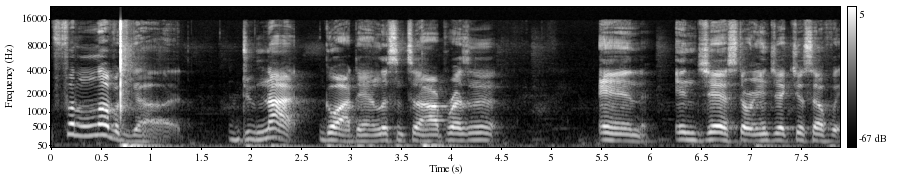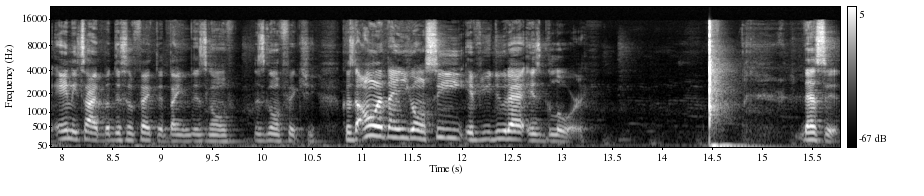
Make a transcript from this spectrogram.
for the love of God, do not go out there and listen to our president and ingest or inject yourself with any type of disinfectant thing that's gonna that's gonna fix you. Because the only thing you're gonna see if you do that is glory. That's it,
